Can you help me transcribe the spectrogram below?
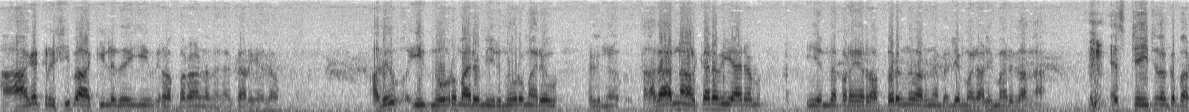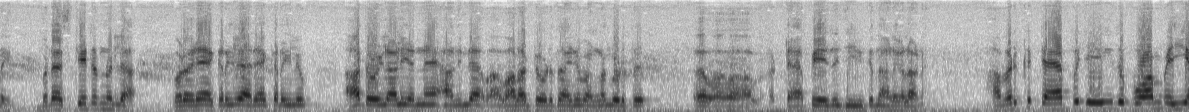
ആകെ കൃഷി ബാക്കിയുള്ളത് ഈ റബ്ബറാണല്ലോ നിങ്ങൾക്കറിയാലോ. അത് ഈ നൂറ് മരം ഇരുന്നൂറ് മരവും സാധാരണ ആൾക്കാരുടെ വിചാരം ഈ എന്താ പറയുക റബ്ബർ എന്ന് പറഞ്ഞാൽ വലിയ മുതലാളിമാർ തന്നെ എസ്റ്റേറ്റ് എന്നൊക്കെ പറയും. ഇവിടെ എസ്റ്റേറ്റ് ഒന്നുമില്ല. ഇവിടെ ഒരു ഏക്കറിലും ആ തൊഴിലാളി തന്നെ അതിന്റെ വളമിട്ട് കൊടുത്ത് അതിന് വെള്ളം കൊടുത്ത് ടാപ്പ് ചെയ്ത് ജീവിക്കുന്ന ആളുകളാണ്. അവർക്ക് ടാപ്പ് ചെയ്ത് പോകാൻ വയ്യ.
